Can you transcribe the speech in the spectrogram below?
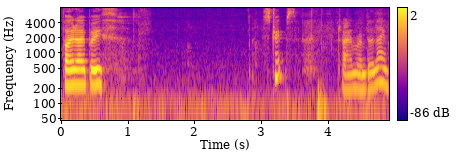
photo booth strips. Trying to remember the name.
